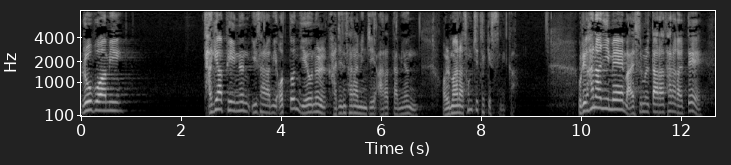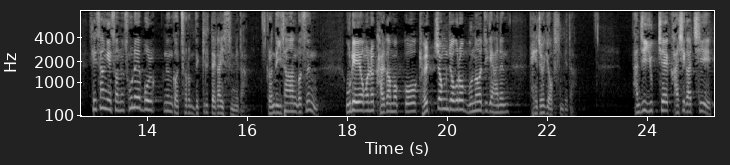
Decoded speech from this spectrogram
르호보암이 자기 앞에 있는 이 사람이 어떤 예언을 가진 사람인지 알았다면 얼마나 섬찟했겠습니까? 우리가 하나님의 말씀을 따라 살아갈 때 세상에서는 손해보는 것처럼 느낄 때가 있습니다. 그런데 이상한 것은 우리의 영혼을 갉아먹고 결정적으로 무너지게 하는 대적이 없습니다. 단지 육체의 가시같이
